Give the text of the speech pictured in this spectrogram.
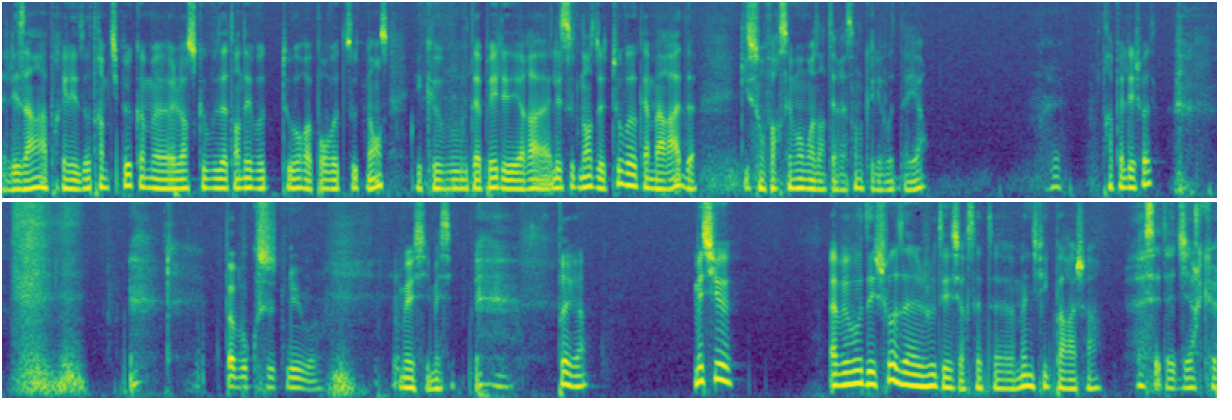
les uns après les autres, un petit peu comme euh, lorsque vous attendez votre tour pour votre soutenance et que vous tapez les, soutenances de tous vos camarades, qui sont forcément moins intéressantes que les vôtres d'ailleurs. Ouais. Tu te rappelles des choses? Pas beaucoup soutenu, moi. Mais si, mais si. Très bien. Messieurs, avez-vous des choses à ajouter sur cette euh, magnifique paracha? Ah, C'est-à-dire que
